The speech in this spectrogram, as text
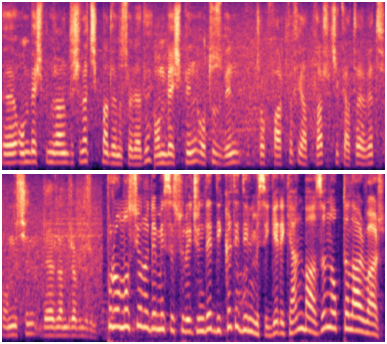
Ee, 15 bin liranın dışına çıkmadığını söyledi. 15 bin, 30 bin çok farklı fiyatlar. iki katı evet. Onun için değerlendirebilirim. Promosyon ödemesi sürecinde dikkat edilmesi gereken bazı noktalar var.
